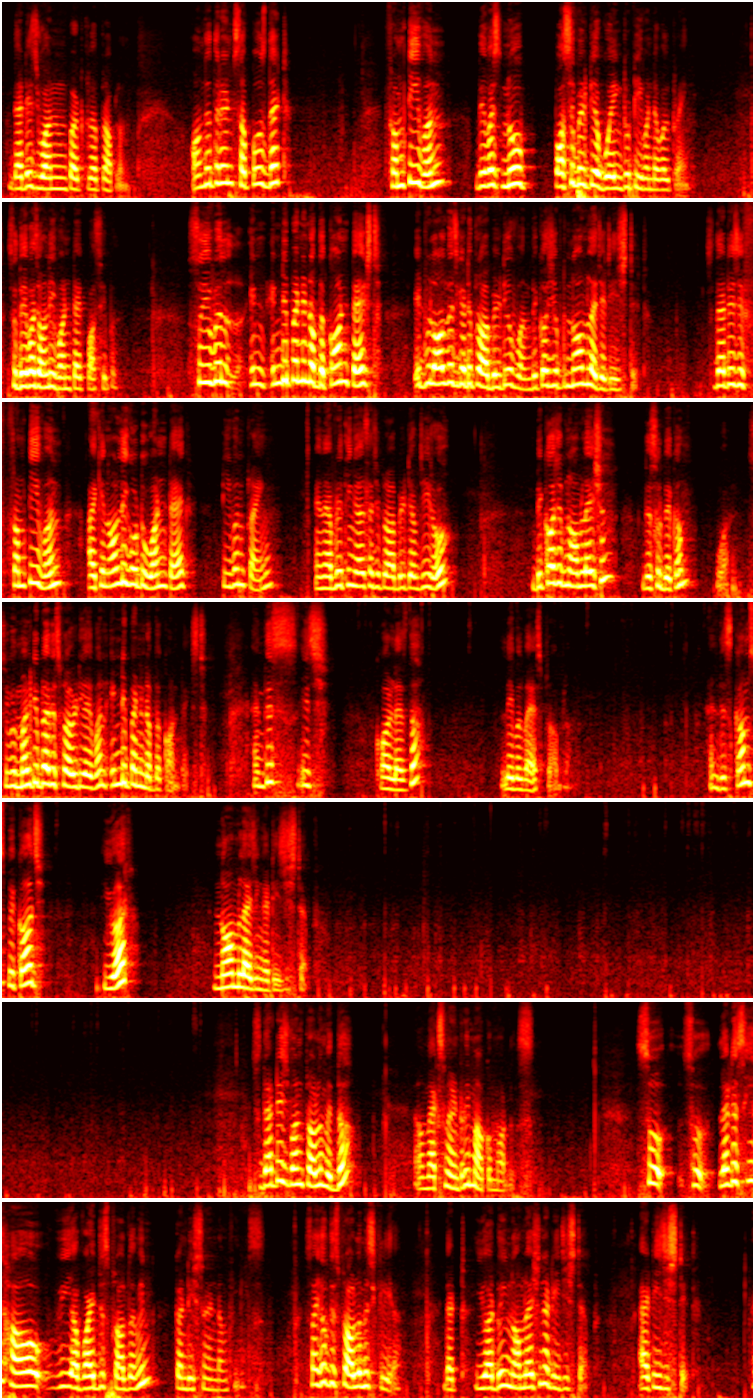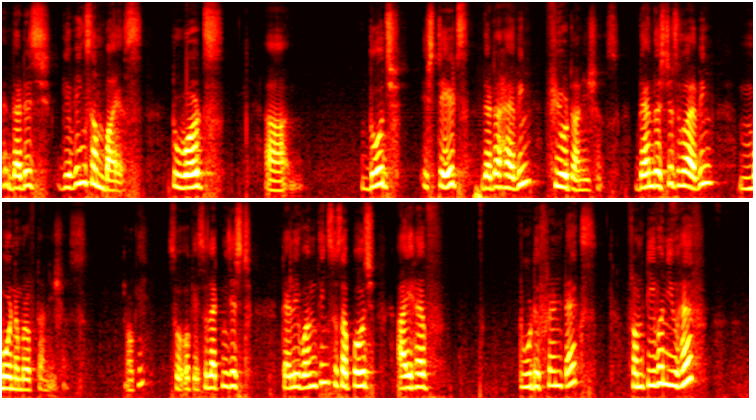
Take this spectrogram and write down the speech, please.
that is one particular problem. On the other hand suppose that from T 1 there was no possibility of going to T 1 double prime. So, there was only one tag possible. So, you will in, independent of the context it will always get a probability of 1 because you have to normalize at each state. So, that is if from T 1 I can only go to one tag T 1 prime and everything else has a probability of 0 because of normalization this will become 1. So, we multiply this probability by 1 independent of the context and this is called as the label bias problem and this comes because you are normalizing at each step. So, that is one problem with the uh, maximum entropy Markov models. So, so let us see how we avoid this problem in conditional random fields. So, I hope this problem is clear that you are doing normalization at each step at each state and that is giving some bias towards uh, those states that are having fewer transitions than the states who are having more number of transitions. Okay. So, okay. so let me just tell you one thing. So, suppose I have two different x from T 1 you have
